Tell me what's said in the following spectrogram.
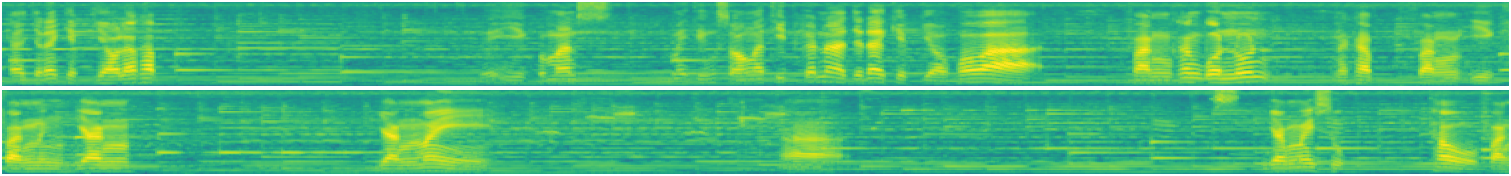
ใกล้จะได้เก็บเกี่ยวแล้วครับเหลืออีกประมาณ ไม่ถึง 2 อาทิตย์ก็น่าจะได้เก็บเกี่ยว เพราะว่าฝั่งข้างบนนู้นนะครับ ฝั่งอีกฝั่งหนึ่งยังยังไม่ยังไม่สุกเท่าฝั่ง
